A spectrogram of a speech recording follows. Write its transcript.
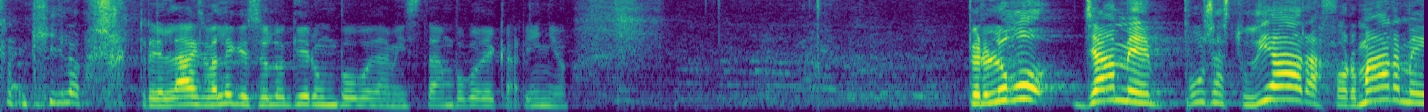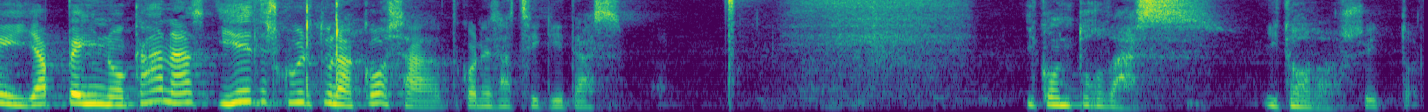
tranquilo, relax, ¿vale? Que solo quiero un poco de amistad, un poco de cariño. Pero luego ya me puse a estudiar, a formarme y ya peino canas y he descubierto una cosa con esas chiquitas. Y con todas, y todos, y todos.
